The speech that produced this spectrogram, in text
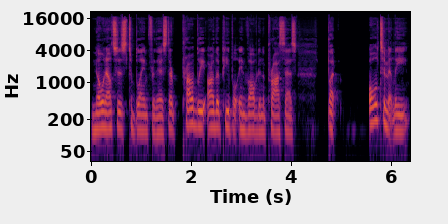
No one else is to blame for this. There probably are the people involved in the process, but ultimately,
